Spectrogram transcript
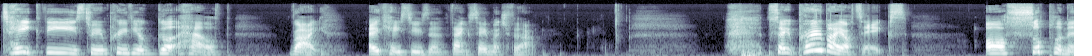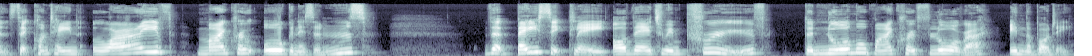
take these to improve your gut health. Right. Okay, Susan, thanks so much for that. So, probiotics are supplements that contain live microorganisms that basically are there to improve the normal microflora in the body.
